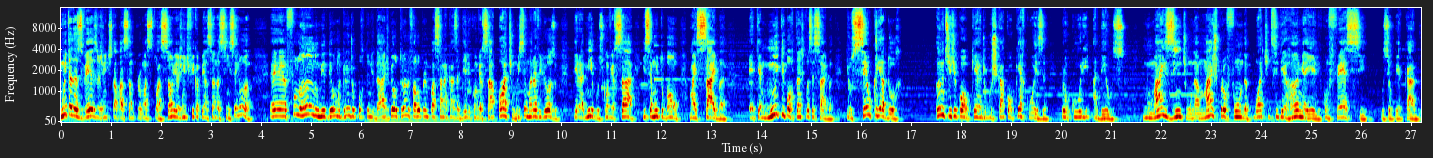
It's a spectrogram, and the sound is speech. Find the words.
Muitas das vezes a gente está passando por uma situação e a gente fica pensando assim, Senhor, é, fulano me deu uma grande oportunidade, Beltrano falou para me passar na casa dele e conversar, ótimo, isso é maravilhoso, ter amigos, conversar, isso é muito bom, mas saiba, é que é muito importante que você saiba que o seu Criador, antes de qualquer, de buscar qualquer coisa, procure a Deus. No mais íntimo, na mais profunda, bote se derrame a Ele, confesse o seu pecado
